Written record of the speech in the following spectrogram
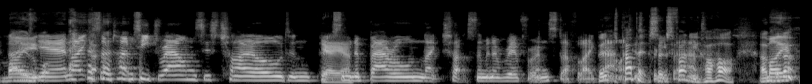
My- is- Yeah, and like sometimes he drowns his child and puts Yeah, them yeah. in a barrel and like chucks them in a river and stuff like But that. it's like, puppets, so pretty it's funny. bad. Haha. Um, My- that,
